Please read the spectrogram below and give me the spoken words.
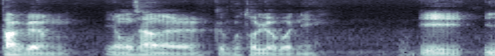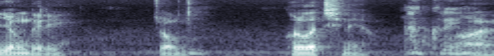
방금 영상을 끄고 돌려보니 이 인형들이 좀 음. 걸거치네요. 아 그래요. 아유.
